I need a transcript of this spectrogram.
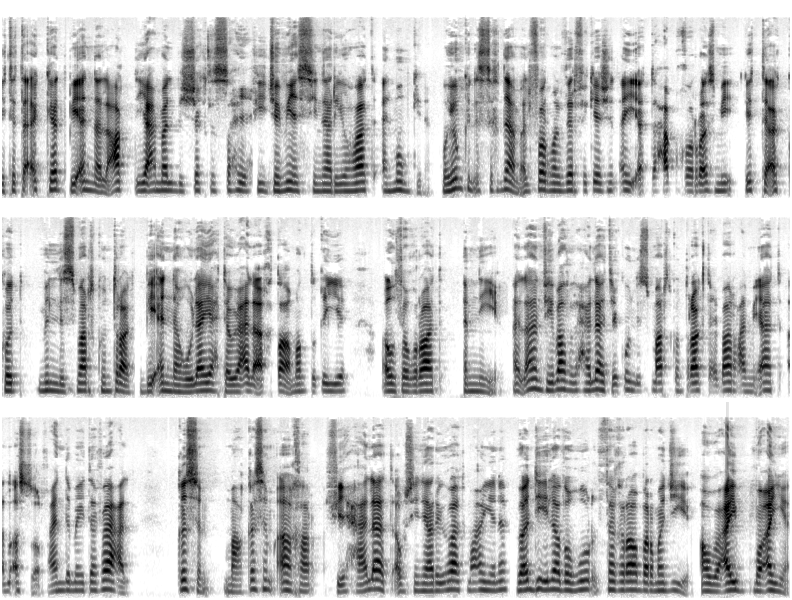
لتتأكد بأن العقد يعمل بالشكل الصحيح في جميع السيناريوهات الممكنة. ويمكن استخدام ال formal verification أي التحقق الرسمي للتأكد من ال smart contract بأنه لا يحتوي على أخطاء منطقية أو ثغرات أمنية. الآن في بعض الحالات يكون ال smart contract عبارة عن مئات الأسطر. فعندما يتفاعل قسم مع قسم آخر في حالات أو سيناريوهات معينة يؤدي إلى ظهور ثغرة برمجية أو عيب معين.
